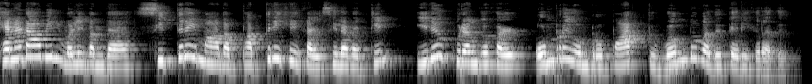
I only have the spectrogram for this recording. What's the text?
கனடாவில் வெளிவந்த சித்திரை மாத பத்திரிகைகள் சிலவற்றில் இரு குரங்குகள் ஒன்றை ஒன்று பார்த்து வெம்புவது தெரிகிறது.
